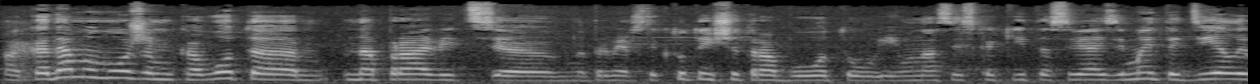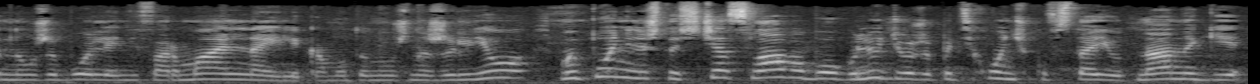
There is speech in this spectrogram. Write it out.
А когда мы можем кого-то направить, э, например, если кто-то ищет работу, и у нас есть какие-то связи, мы это делаем, но уже более неформально, или кому-то нужно жилье. Мы поняли, что сейчас, слава богу, люди уже потихонечку встают на ноги,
